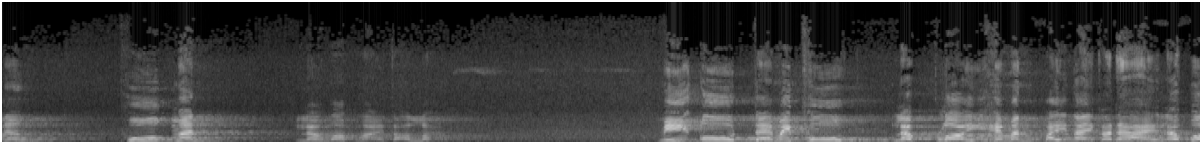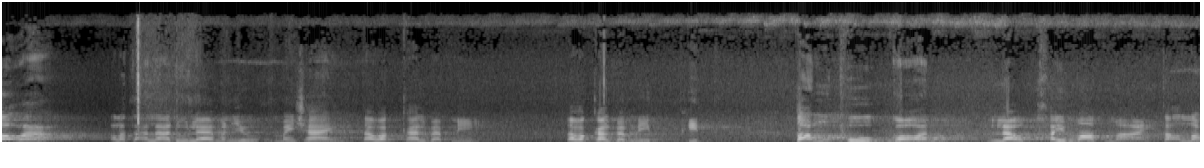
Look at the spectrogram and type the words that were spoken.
หนึ่งผูกมันแล้วมอบหมายต่อ Allah มีอูดแต่ไม่ผูกแล้วปล่อยให้มันไปไหนก็ได้ แล้วบอกว่าอัลลอฮฺตาลาดูแลมันอยู่ ไม่ใช่ตะวักกัลแบบนี้ตะวักกัลแบบนี้ผิด ต้องผูกก่อน แล้วค่อยมอบหมายต่อ Allah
